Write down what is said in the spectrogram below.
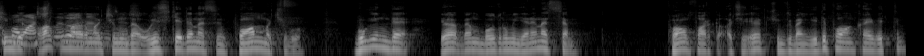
şimdi maçları Alkmaar önemli maçında diyorsun. o risk edemezsin. Puan maçı bu. Bugün de ya ben Bodrum'u yenemezsem puan farkı açacak. Çünkü ben 7 puan kaybettim.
